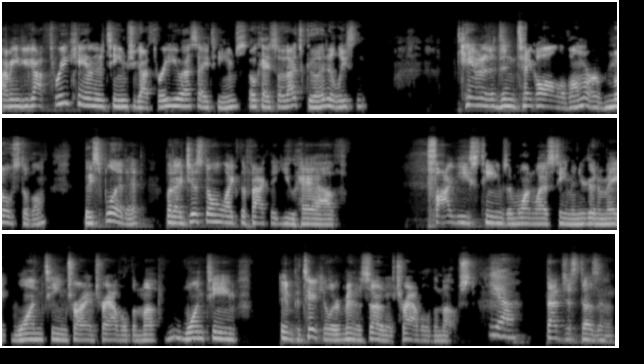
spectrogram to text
I mean, you got three Canada teams, you got three USA teams. Okay, so that's good. At least Canada didn't take all of them or most of them. They split it. But I just don't like the fact that you have five East teams and one West team, and you're going to make one team try and travel the most. One team, in particular, Minnesota, travel the most. Yeah. That just doesn't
